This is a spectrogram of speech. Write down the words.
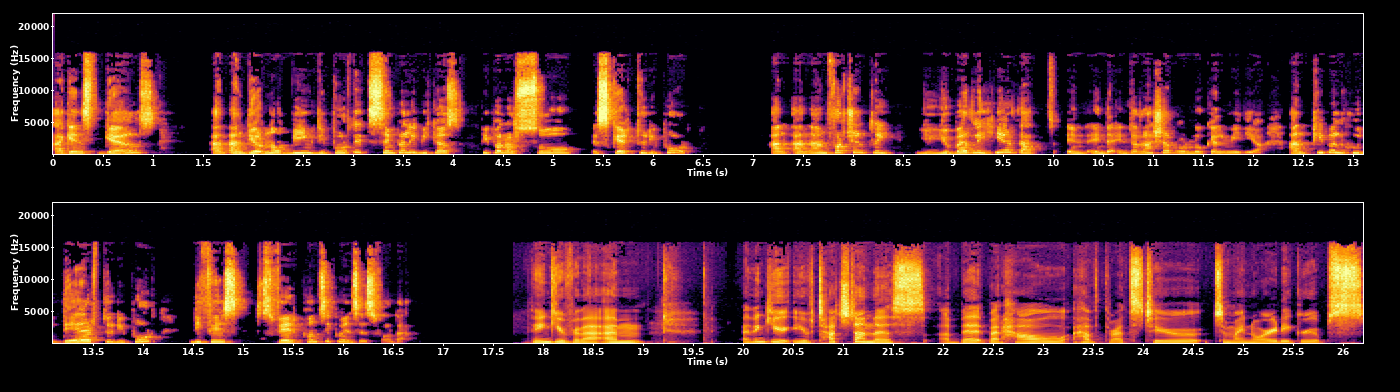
against girls, and, and they're not being deported simply because people are so scared to report. And, and unfortunately, you, you barely hear that in, in the international or local media. And people who dare to report, they face severe consequences for that. Thank you for that. Um, I think you you've touched on this a bit, but how have threats to to minority groups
